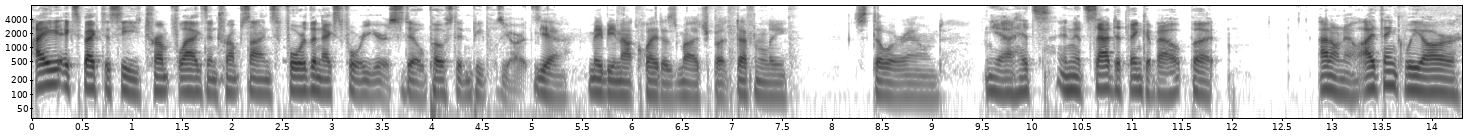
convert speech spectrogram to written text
I expect to see Trump flags and Trump signs for the next four years still posted in people's yards. Yeah, maybe not quite as much, but definitely still around. Yeah, it's and it's sad to think about, but I don't know. I think we are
